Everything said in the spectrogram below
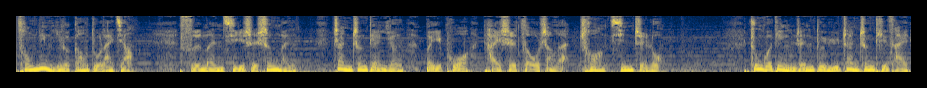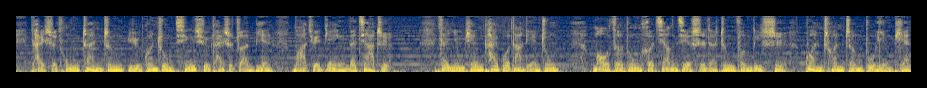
从另一个高度来讲，死门即是生门，战争电影被迫开始走上了创新之路。中国电影人对于战争题材开始从战争与观众情绪开始转变，挖掘电影的价值。在影片《开国大典》中，毛泽东和蒋介石的争锋历史贯穿整部影片，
